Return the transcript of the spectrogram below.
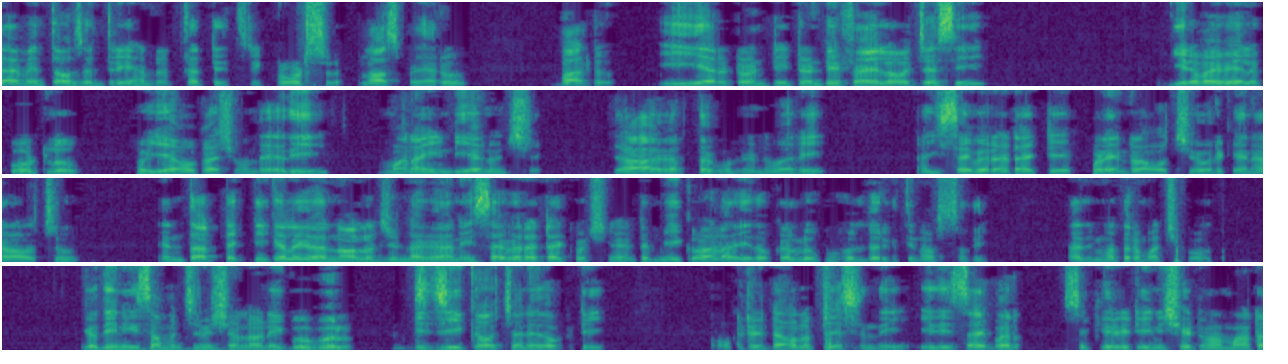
eleven thousand three hundred thirty three crores loss పోయారు. బట్ ఈ ఇయర్ ట్వంటీ ట్వంటీ ఫైవ్లో వచ్చేసి ఇరవై వేల కోట్లు పోయే అవకాశం ఉంది. అది మన ఇండియా నుంచి. జాగ్రత్తగా ఉండండి మరి. ఈ సైబర్ అటాక్ ఎప్పుడైనా రావచ్చు ఎవరికైనా రావచ్చు. ఎంత టెక్నికల్గా నాలెడ్జ్ ఉన్నా కానీ సైబర్ అటాక్ వచ్చినాయంటే మీకు ఆడ ఏదో ఒక లూప్ హోల్ దొరికితే వస్తుంది అది మాత్రం మర్చిపోవద్దు. ఇక దీనికి సంబంధించిన విషయంలోనే గూగుల్ డిజీ కౌచ్ అనేది ఒకటి ఒకటి డెవలప్ చేసింది. ఇది సైబర్ సెక్యూరిటీ ఇనిషియేటివ్ అనమాట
